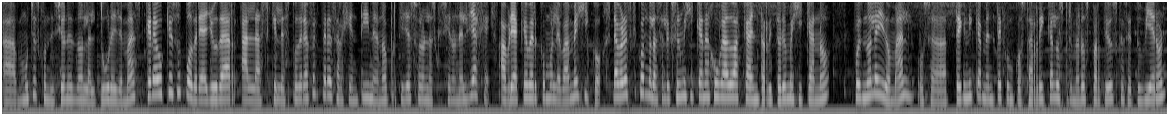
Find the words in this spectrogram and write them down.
a muchas condiciones, ¿no? La altura y demás. Creo que eso podría ayudar a las que les podría afectar es Argentina, ¿no? Porque ellas fueron las que hicieron el viaje. Habría que ver cómo le va a México. La verdad es que cuando la selección mexicana jugado acá en territorio mexicano, pues no le ha ido mal. O sea, técnicamente con Costa Rica los primeros partidos que se tuvieron,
